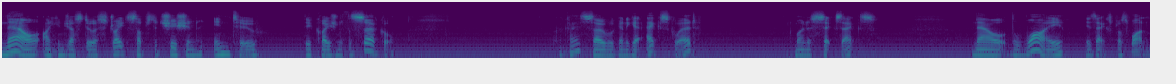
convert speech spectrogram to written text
Now I can just do a straight substitution into the equation of the circle. Okay, so we're going to get x squared minus 6x. Now the y is x plus 1.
